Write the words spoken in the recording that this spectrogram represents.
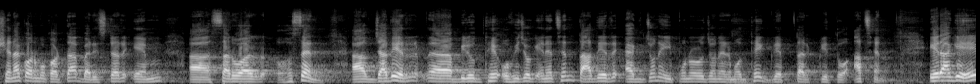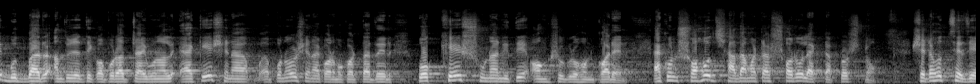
সেনা কর্মকর্তা ব্যারিস্টার এম সারোয়ার হোসেন। যাদের বিরুদ্ধে অভিযোগ এনেছেন, তাদের একজন এই পনেরো জনের মধ্যে গ্রেপ্তারকৃত আছেন। এর আগে বুধবার আন্তর্জাতিক অপরাধ ট্রাইব্যুনাল একে সেনা পনেরো সেনা কর্মকর্তাদের পক্ষে শুনানিতে অংশগ্রহণ করেন। এখন সহজ সাদামাটা সরল একটা প্রশ্ন। সেটা হচ্ছে যে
